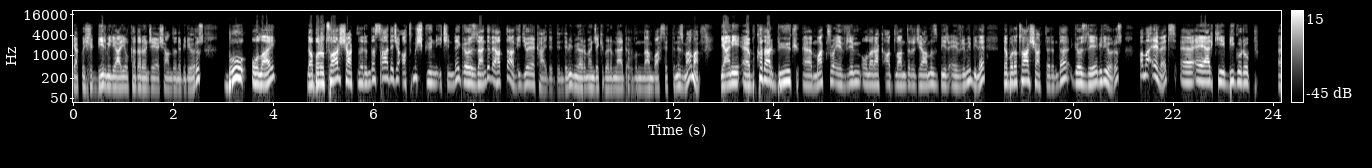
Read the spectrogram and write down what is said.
Yaklaşık 1 milyar yıl kadar önce yaşandığını biliyoruz. Bu olay laboratuvar şartlarında sadece 60 gün içinde gözlendi ve hatta videoya kaydedildi. Bilmiyorum önceki bölümlerde bundan bahsettiniz mi ama Yani e, bu kadar büyük e, makro evrim olarak adlandıracağımız bir evrimi bile laboratuvar şartlarında gözleyebiliyoruz. Ama evet e, eğer ki bir grup e,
